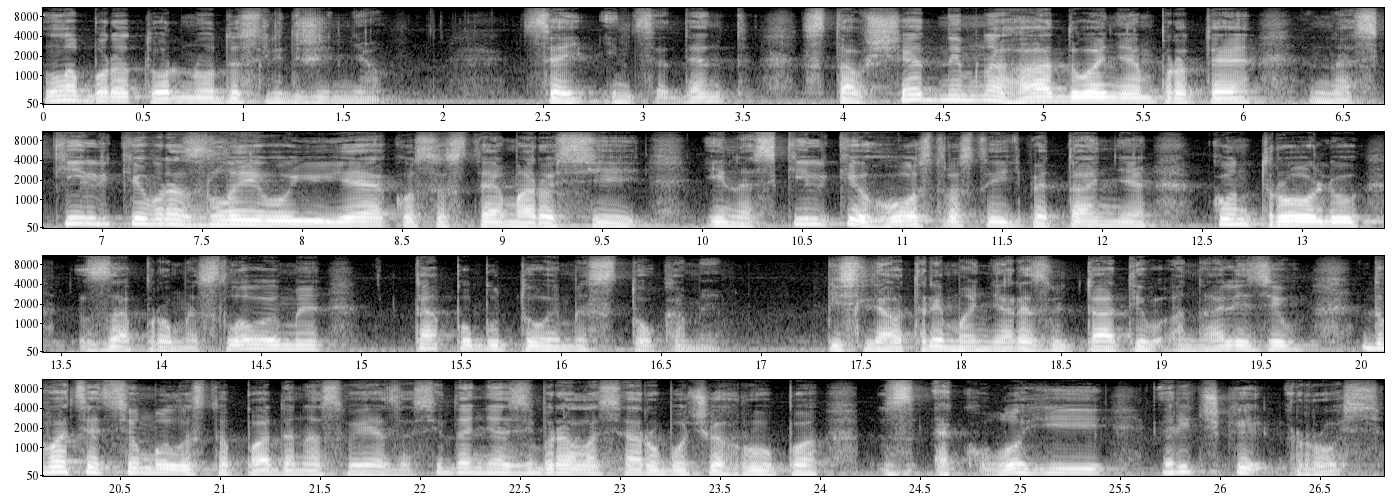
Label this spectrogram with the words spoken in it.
лабораторного дослідження. Цей інцидент став ще одним нагадуванням про те, наскільки вразливою є екосистема Росії і наскільки гостро стоїть питання контролю за промисловими та побутовими стоками. Після отримання результатів аналізів 27 листопада на своє засідання зібралася робоча група з екології річки Рось.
